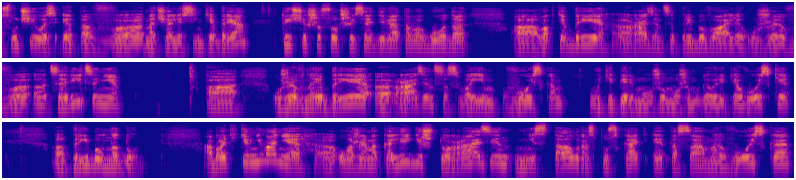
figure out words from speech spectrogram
Случилось это в начале сентября 1669 года. В октябре э, разинцы пребывали уже в э, Царицыне, а уже в ноябре Разин со своим войском, вот теперь мы уже можем говорить о войске, прибыл на Дон. Обратите внимание, э, уважаемые коллеги, что Разин не стал распускать это самое войско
